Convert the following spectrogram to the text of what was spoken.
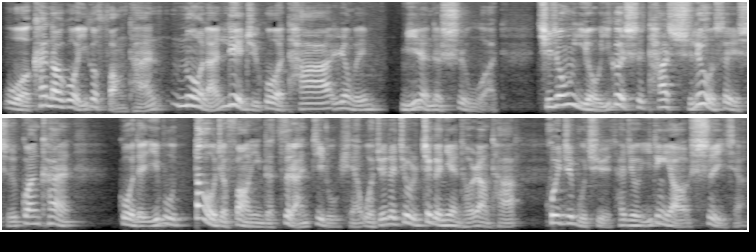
我看到过一个访谈，诺兰列举过他认为迷人的事物啊。其中有一个是他十六岁时观看过的一部倒着放映的自然纪录片，我觉得就是这个念头让他挥之不去，他就一定要试一下。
